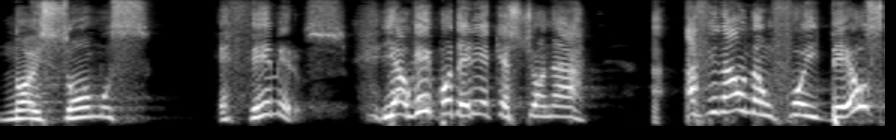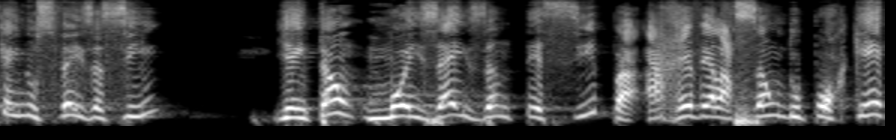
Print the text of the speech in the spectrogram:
nós somos efêmeros. E alguém poderia questionar: afinal, não foi Deus quem nos fez assim? E então Moisés antecipa a revelação do porquê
